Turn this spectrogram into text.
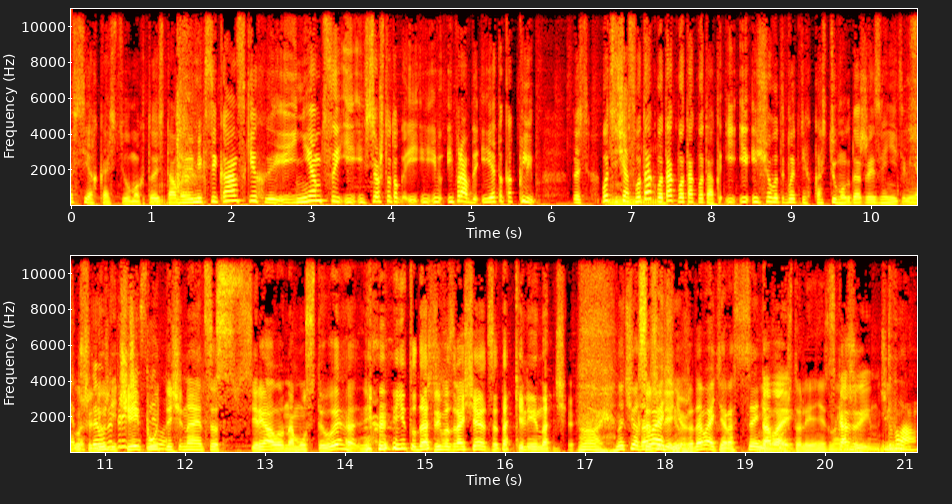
во всех костюмах. То есть там и мексиканских, и, и немцы, и, все что только. И, и- и правда, и это как клип. То есть вот сейчас вот так, вот так, вот так, вот так. И, и еще вот в этих костюмах даже, извините меня. Слушай, потому люди, чей путь начинается с сериала на Муз-ТВ, и туда же и возвращаются так или иначе. Ой, ну что, К давайте сожалению. уже, давайте расценим Давай, его, что ли, я не знаю. скажи. Инночка. Два.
